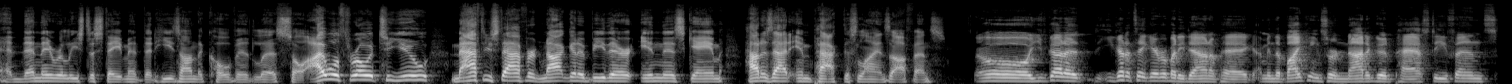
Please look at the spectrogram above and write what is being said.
And then they released a statement that he's on the COVID list. So I will throw it to you. Matthew Stafford not going to be there in this game. How does that impact this Lions offense? Oh, you've got to you got to take everybody down a peg. I mean, the Vikings are not a good pass defense.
